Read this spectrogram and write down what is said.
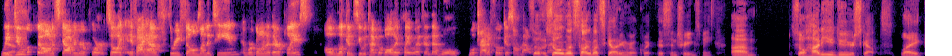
We Yeah. do look though on a scouting report. So like if I have three films on a team and we're going to their place, I'll look and see what type of ball they play with, and then we'll we'll try to focus on that. So one. so let's talk about scouting real quick. This intrigues me. Um, so how do you do your scouts? Like,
